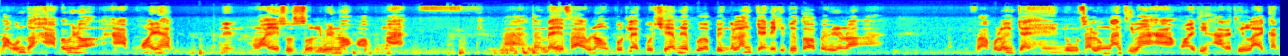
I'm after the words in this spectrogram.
บางคนก็หาบไปพี่น้องหาบหอยนะครับเนี่ยหอยสดๆเลยพี่น้องหอบขึ้นมาอ่าทางใดฝากพี่น้องกดไลค์กดแชร์เนี่ยเพื่อเป็นกำลังใจในคลิปต่อไปพี่น้องเนาะฝากกำลังใจให้นุ่มสาวโรงงานที่มาหาหอยที่หากระที่ร้ายกัน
